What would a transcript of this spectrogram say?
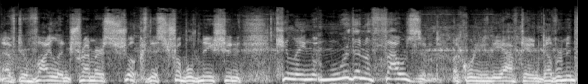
after violent tremors shook this troubled nation, killing more than a thousand, according to the Afghan government.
